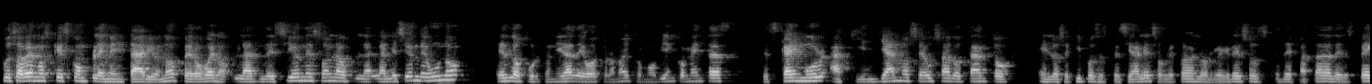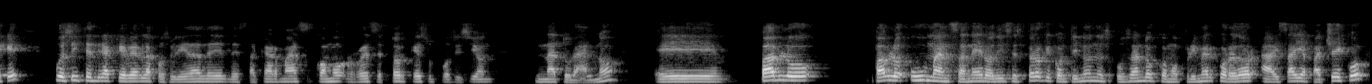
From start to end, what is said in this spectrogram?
pues sabemos que es complementario, ¿no? Pero bueno, las lesiones son la lesión de uno es la oportunidad de otro, ¿no? Y como bien comentas, Sky Moore, a quien ya no se ha usado tanto en los equipos especiales, sobre todo en los regresos de patada de despeje, pues sí tendría que ver la posibilidad de destacar más como receptor, que es su posición natural, ¿no? Eh, Pablo, Pablo U. Manzanero dice, espero que continúen usando como primer corredor a Isaiah Pacheco,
